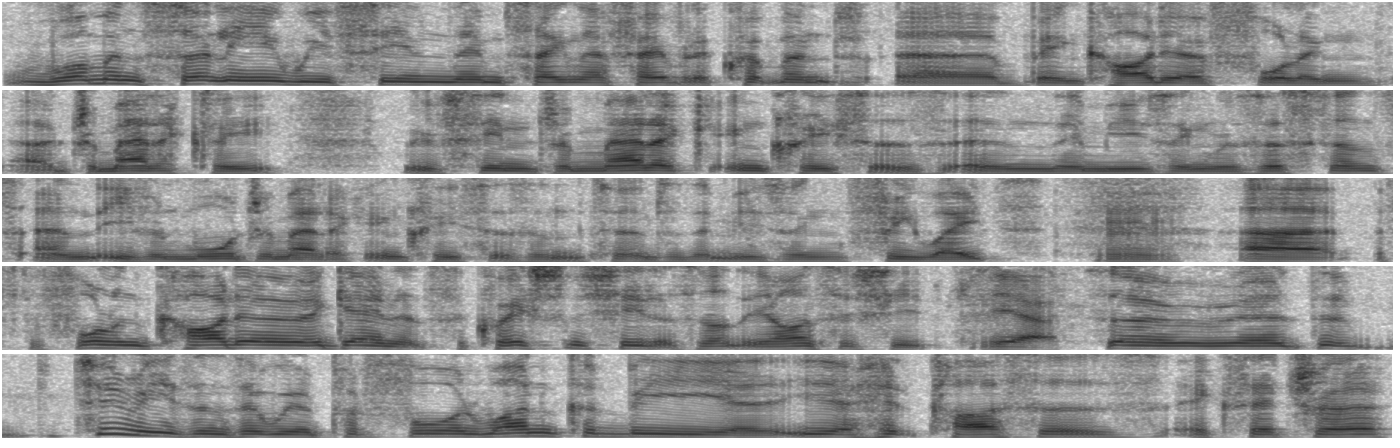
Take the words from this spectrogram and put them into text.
women certainly we've seen them saying their favorite equipment uh, being cardio falling uh, dramatically. We've seen dramatic increases in them using resistance and even more dramatic increases in terms of them using free weights. Mm. Uh, if the fall in cardio, again, it's the question sheet, it's not the answer sheet. Yeah. So, uh, two reasons that we would put forward one could be uh, you know, HIIT classes, etc.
